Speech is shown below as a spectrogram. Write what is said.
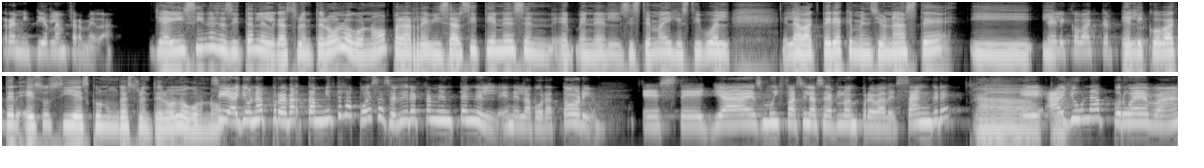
remitir la enfermedad. Y ahí sí necesitan el gastroenterólogo, ¿no? Para revisar si tienes en, el sistema digestivo el, la bacteria que mencionaste y... Helicobacter. Helicobacter, eso sí es con un gastroenterólogo, ¿no? Sí, hay una prueba, también te la puedes hacer directamente en el, en el laboratorio. Este, ya es muy fácil hacerlo en prueba de sangre. Ah, eh, Hay una prueba,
